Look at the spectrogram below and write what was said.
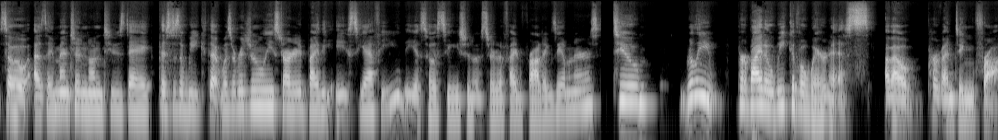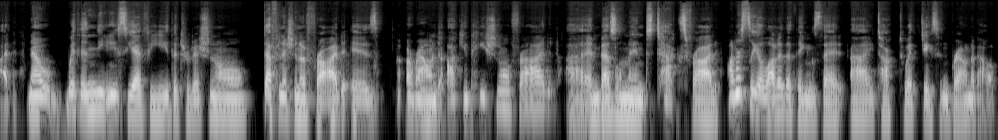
So, as I mentioned on Tuesday, this is a week that was originally started by the ACFE, the Association of Certified Fraud Examiners, to really provide a week of awareness about preventing fraud. Now, within the ACFE, the traditional definition of fraud is around occupational fraud, uh, embezzlement, tax fraud. Honestly, a lot of the things that I talked with Jason Brown about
